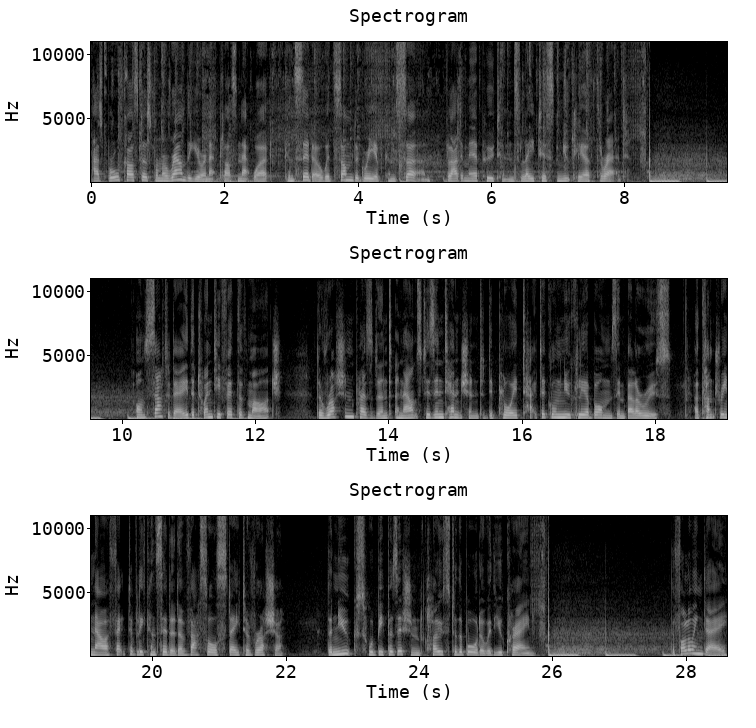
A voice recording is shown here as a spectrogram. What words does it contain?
as broadcasters from around the Euranet Plus network consider with some degree of concern Vladimir Putin's latest nuclear threat. On Saturday, the 25th of March, the Russian president announced his intention to deploy tactical nuclear bombs in Belarus, a country now effectively considered a vassal state of Russia. The nukes would be positioned close to the border with Ukraine. The following day,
